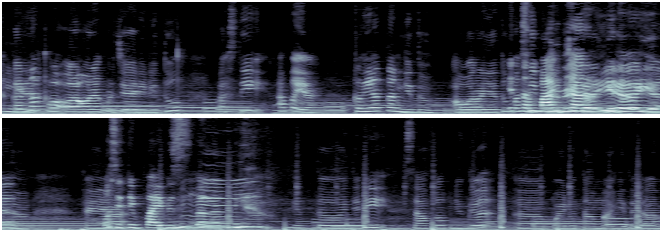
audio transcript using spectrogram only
Iya. karena kalau orang-orang yang percaya diri tuh pasti apa ya kelihatan gitu auranya tuh Ya, pasti terpancar berbeda, gitu, iya, iya. gitu. Kayak, positif vibes Mm-mm, banget gitu jadi self love juga eh, poin utama gitu dalam.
